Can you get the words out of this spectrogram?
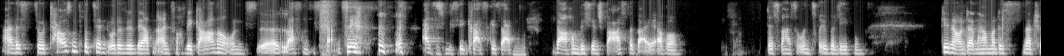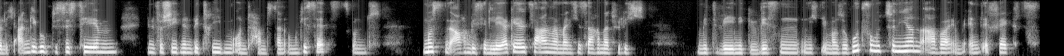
alles zu 1000 Prozent oder wir werden einfach Veganer und äh, lassen das Ganze. also ist ein bisschen krass gesagt. War auch ein bisschen Spaß dabei, aber das war so unsere Überlegung. Genau, und dann haben wir das natürlich angeguckt, das System in verschiedenen Betrieben und haben es dann umgesetzt und mussten auch ein bisschen Lehrgeld zahlen, weil manche Sachen natürlich mit wenig Wissen nicht immer so gut funktionieren, aber im Endeffekt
